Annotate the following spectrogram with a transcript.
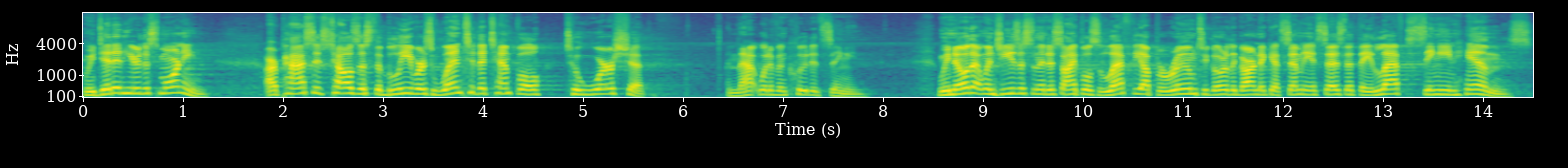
We did it here this morning. Our passage tells us the believers went to the temple to worship, and that would have included singing. We know that when Jesus and the disciples left the upper room to go to the Garden of Gethsemane, it says that they left singing hymns.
